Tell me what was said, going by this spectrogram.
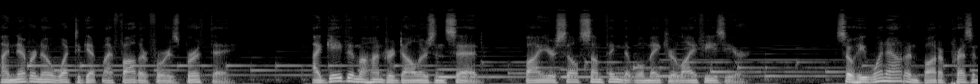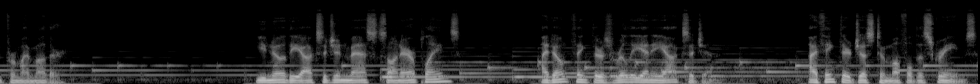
I never know what to get my father for his birthday. I gave him a hundred dollars and said, buy yourself something that will make your life easier. So he went out and bought a present for my mother. You know the oxygen masks on airplanes? I don't think there's really any oxygen. I think they're just to muffle the screams.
